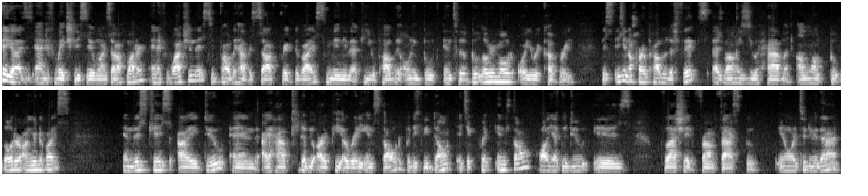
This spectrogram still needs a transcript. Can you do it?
Hey guys, it's Andrew from HTC One softModder, and if you're watching this, you probably have a soft brick device, meaning that you probably only boot into the bootloader mode or your recovery. This isn't a hard problem to fix as long as you have an unlocked bootloader on your device. In this case, I do, and I have TWRP already installed, but if you don't, it's a quick install. All you have to do is flash it from Fastboot. In order to do that,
